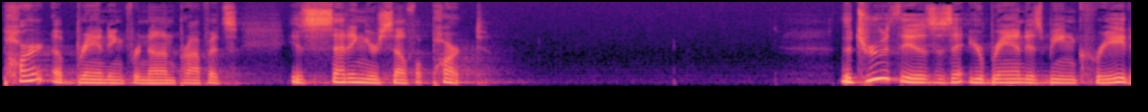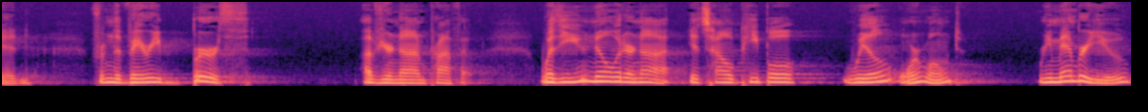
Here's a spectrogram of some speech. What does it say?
Part of branding for nonprofits is setting yourself apart. The truth is is that your brand is being created from the very birth of your nonprofit. Whether you know it or not, it's how people will or won't remember you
